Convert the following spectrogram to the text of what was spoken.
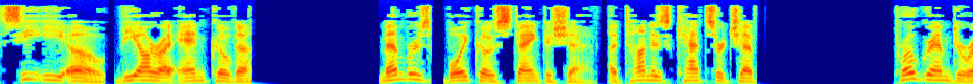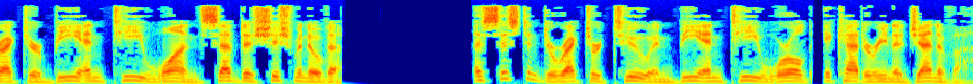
CEO: Viara Ankova. Members: Boyko Stankushev, Atanas Katsarchev. Program Director BNT1 Sevda Shishmanova Assistant Director 2 and BNT World, Ekaterina Geneva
